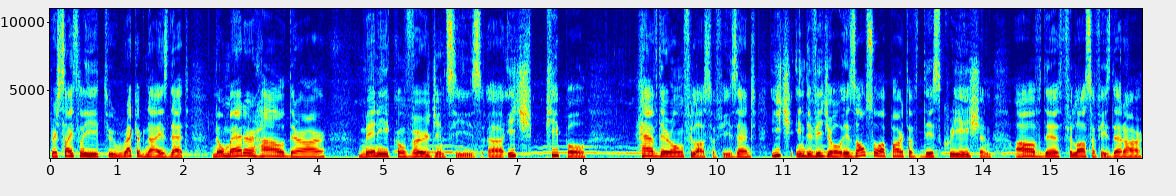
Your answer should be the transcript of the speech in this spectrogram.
precisely to recognize that no matter how there are many convergencies. Uh, each people have their own philosophies and each individual is also a part of this creation of the philosophies that are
